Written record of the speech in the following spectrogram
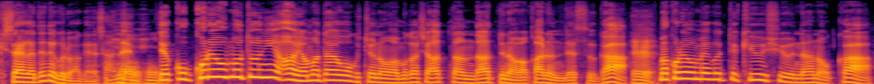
記載が出てくるわけですよね。ほうほう。でここれをもとにあ邪馬台国っていうのが昔あったんだっていうのは分かるんですが、ええ、まあ、これをめぐって九州なのか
